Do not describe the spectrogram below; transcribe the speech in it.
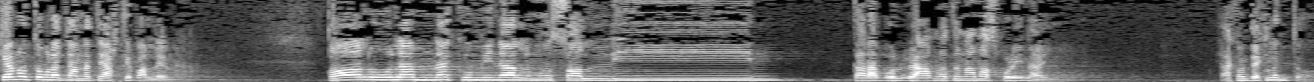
কেন তোমরা জান্নাতে আসতে পারলে না? তারা বলবে, আমরা তো নামাজ পড়ি নাই। এখন দেখলেন তো?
